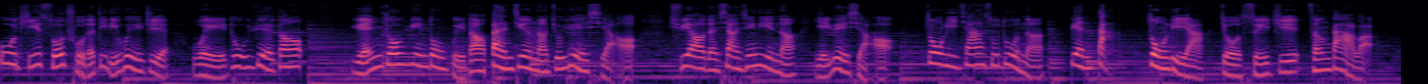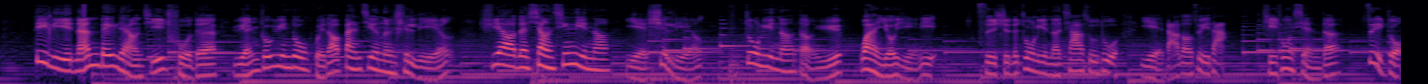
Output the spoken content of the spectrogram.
物体所处的地理位置纬度越高，圆周运动轨道半径呢就越小，需要的向心力呢也越小，重力加速度呢变大，重力呀就随之增大了。地理南北两极处的圆周运动轨道半径呢是零，需要的向心力呢也是零。重力呢等于万有引力，此时的重力呢加速度也达到最大，体重显得最重。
